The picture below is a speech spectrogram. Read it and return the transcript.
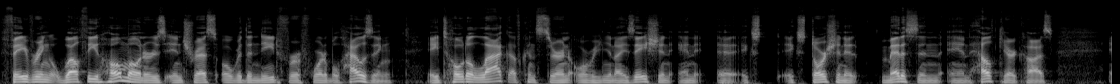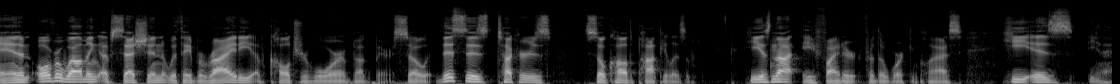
favoring wealthy homeowners' interests over the need for affordable housing, a total lack of concern over unionization and uh, ex- extortionate medicine and healthcare costs, and an overwhelming obsession with a variety of culture war bugbears. So, this is Tucker's so called populism. He is not a fighter for the working class. He is, you know,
